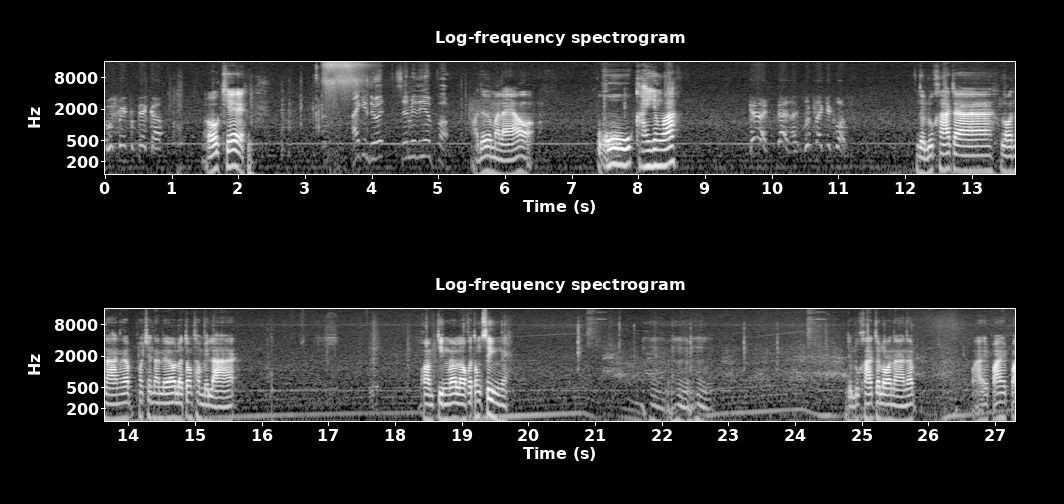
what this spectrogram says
Who's free for pickup? โอเค I can do it. Send me the info. ออเดอร์มาแล้ว โอ้โหไกลจังวะ Uh, looks like you're close. เดี๋ยวลูกค้าจะรอนานครับ เพราะฉะนั้นแล้วเราต้องทำเวลา ความจริงแล้วเราก็ต้องซิ่งไงอื้อหืออื้อหือเดี๋ยวลูกค้าจะรอนานครับ ไปไปไป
